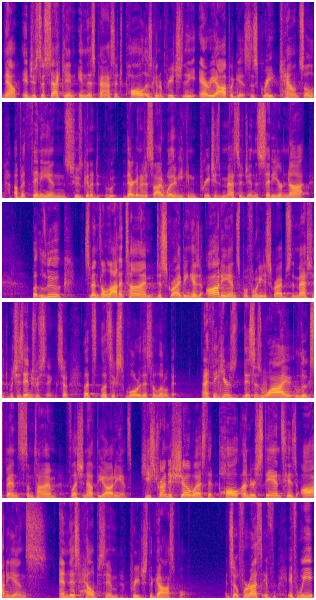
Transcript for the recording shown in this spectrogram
Now, in just a second, in this passage, Paul is going to preach to the Areopagus, this great council of Athenians, who's going to, who, they're going to decide whether he can preach his message in the city or not. But Luke spends a lot of time describing his audience before he describes the message, which is interesting. So let's, let's explore this a little bit. And I think here's, this is why Luke spends some time fleshing out the audience. He's trying to show us that Paul understands his audience, and this helps him preach the gospel. And so for us, if, if we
